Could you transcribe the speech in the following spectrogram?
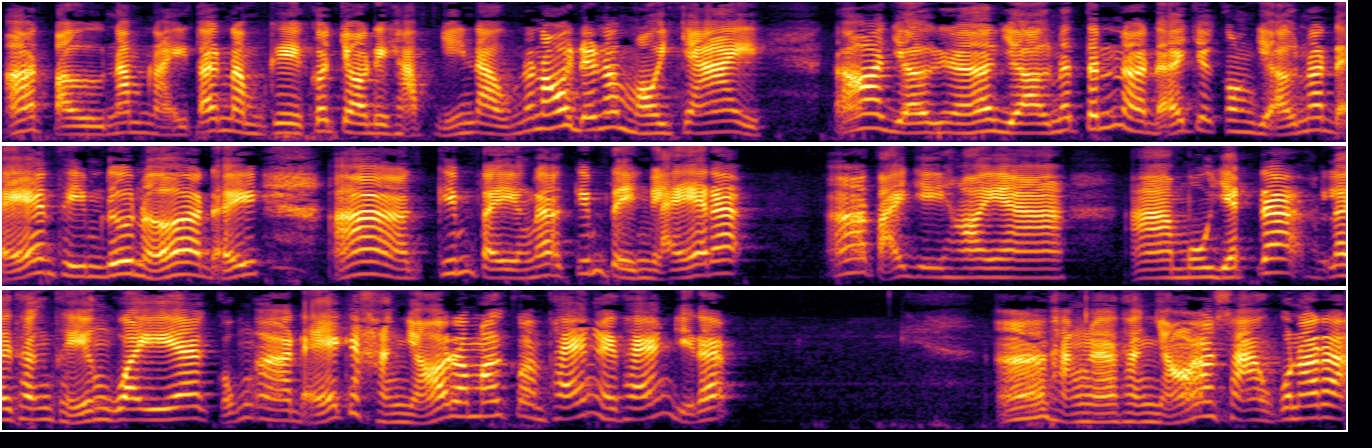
À, từ năm này tới năm kia có cho đi học gì đâu. Nó nói để nó mồi chài. Đó giờ giờ nó tính để cho con vợ nó đẻ thêm đứa nữa để à, kiếm tiền đó kiếm tiền lẹ đó. À, tại vì hồi à, à, mùa dịch đó lê thân thiện quay á, cũng à, đẻ cái thằng nhỏ đó mới có một tháng hai tháng gì đó. À, thằng thằng nhỏ sau của nó đó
